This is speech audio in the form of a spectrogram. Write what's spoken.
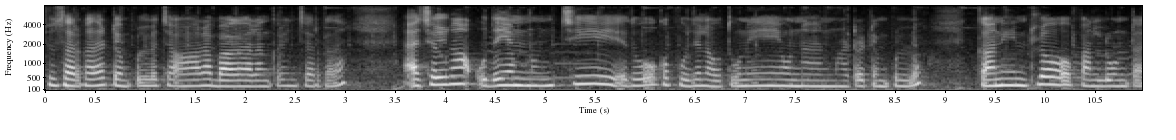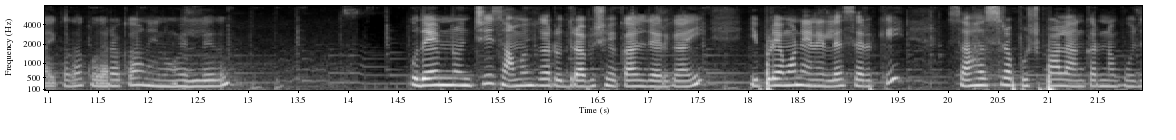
చూసారు కదా టెంపుల్లో చాలా బాగా అలంకరించారు కదా. యాక్చువల్గా ఉదయం నుంచి ఏదో ఒక పూజలు అవుతూనే ఉన్నాయన్నమాట టెంపుల్లో. కానీ ఇంట్లో పనులు ఉంటాయి కదా కుదరక నేను వెళ్ళలేదు. ఉదయం నుంచి సామూహిక రుద్రాభిషేకాలు జరిగాయి. ఇప్పుడేమో నేను వెళ్ళేసరికి సహస్ర పుష్పాల అలంకరణ పూజ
